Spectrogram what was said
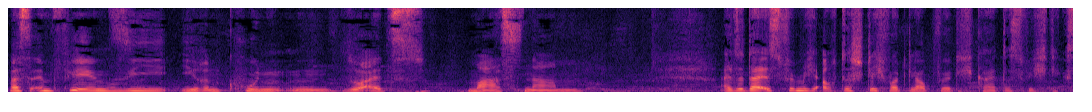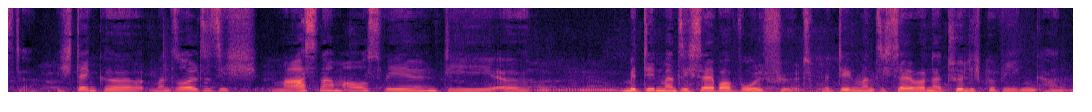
Was empfehlen Sie Ihren Kunden so als Maßnahmen? Also da ist für mich auch das Stichwort Glaubwürdigkeit das Wichtigste. Ich denke, man sollte sich Maßnahmen auswählen, die, äh, mit denen man sich selber wohlfühlt, mit denen man sich selber natürlich bewegen kann.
